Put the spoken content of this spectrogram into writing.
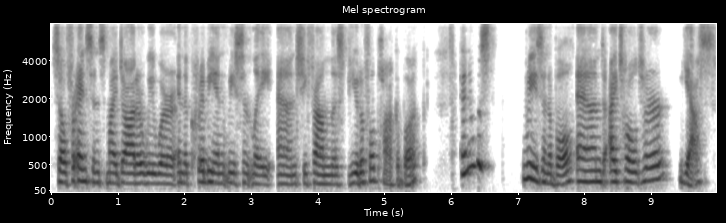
So, for instance, my daughter, we were in the Caribbean recently and she found this beautiful pocketbook and it was reasonable. And I told her, yes,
